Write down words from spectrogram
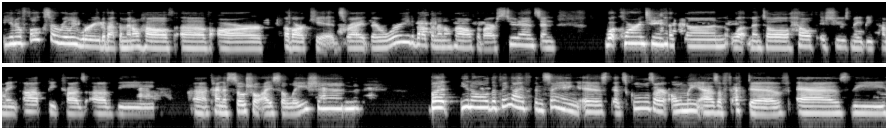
you know, folks are really worried about the mental health of our of our kids, right? They're worried about the mental health of our students and what quarantine has done, what mental health issues may be coming up because of the uh, kind of social isolation. But, you know, the thing I've been saying is that schools are only as effective as the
